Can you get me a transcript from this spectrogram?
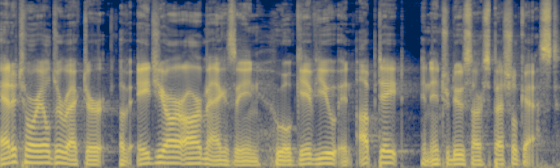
editorial director of AGRR Magazine, who will give you an update and introduce our special guest.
